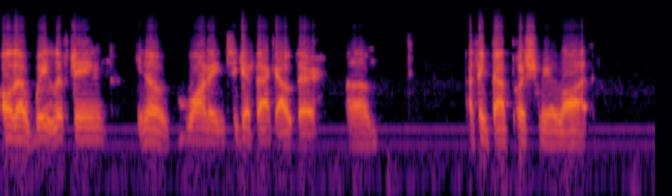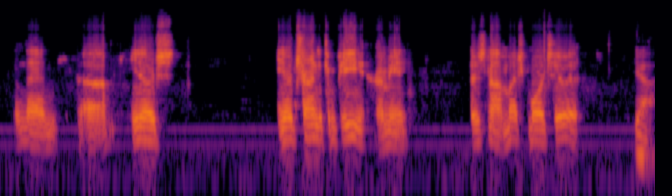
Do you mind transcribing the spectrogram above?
all that weightlifting, you know, wanting to get back out there. Um, I think that pushed me a lot. And then, uh, you know, just, you know, trying to compete. I mean, there's not much more to it. Yeah,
